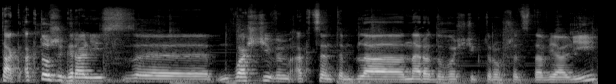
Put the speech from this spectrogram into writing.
Tak, aktorzy grali z e, właściwym akcentem dla narodowości, którą przedstawiali.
